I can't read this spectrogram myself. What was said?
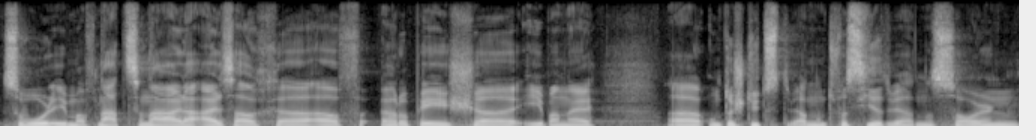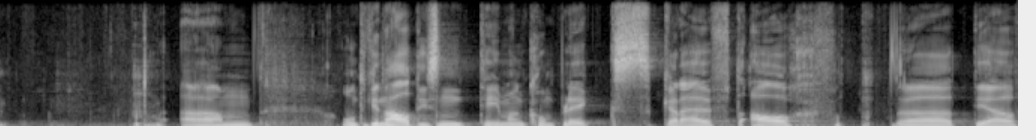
sowohl eben auf nationaler als auch äh, auf europäischer Ebene äh, unterstützt werden und forciert werden sollen. Ähm, und genau diesen Themenkomplex greift auch äh, der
